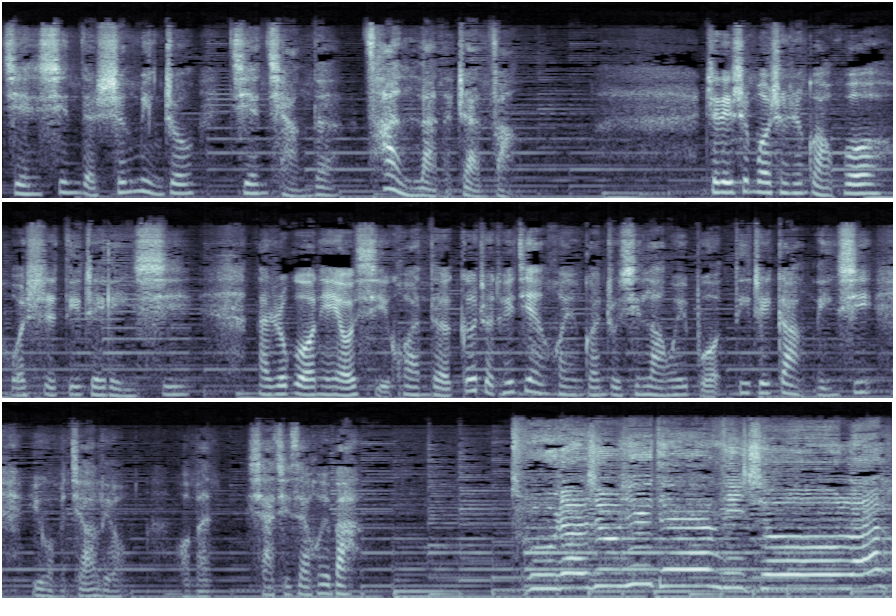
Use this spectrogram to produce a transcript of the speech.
艰辛的生命中坚强的、灿烂的绽放。这里是陌生人广播，我是 DJ 林夕。那如果您有喜欢的歌者推荐，欢迎关注新浪微博 DJ 杠林夕与我们交流。我们下期再会吧。突然有一天你就来了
